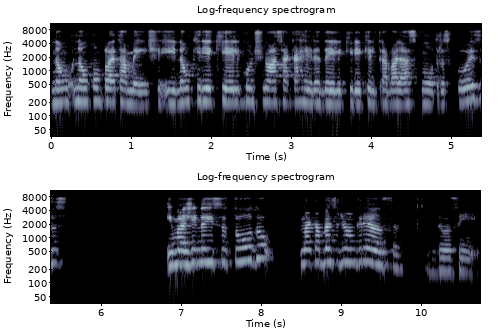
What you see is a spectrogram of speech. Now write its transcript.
não, não completamente, e não queria que ele continuasse a carreira dele, queria que ele trabalhasse com outras coisas. Imagina isso tudo na cabeça de uma criança. Então, assim,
